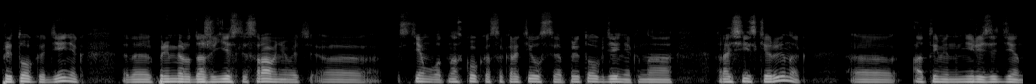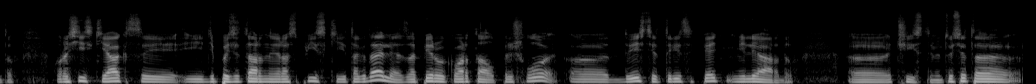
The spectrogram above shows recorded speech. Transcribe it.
притока денег. Это, к примеру, даже если сравнивать э, с тем, вот насколько сократился приток денег на российский рынок э, от именно нерезидентов, в российские акции и депозитарные расписки и так далее за первый квартал пришло э, 235 миллиардов э, чистыми. То есть это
